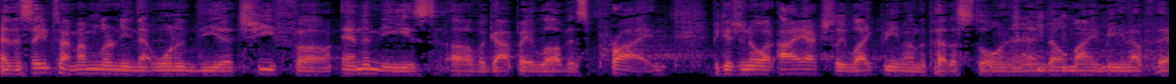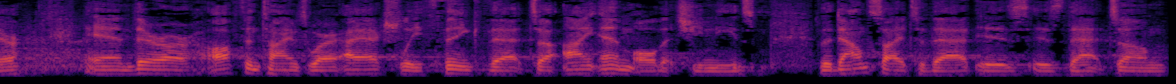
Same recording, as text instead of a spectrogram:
At the same time, I'm learning that one of the uh, chief uh, enemies of agape love is pride. Because you know what? I actually like being on the pedestal and, and don't mind being up there. And there are often times where I actually think that uh, I am all that she needs. The downside to that is, is that, um,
